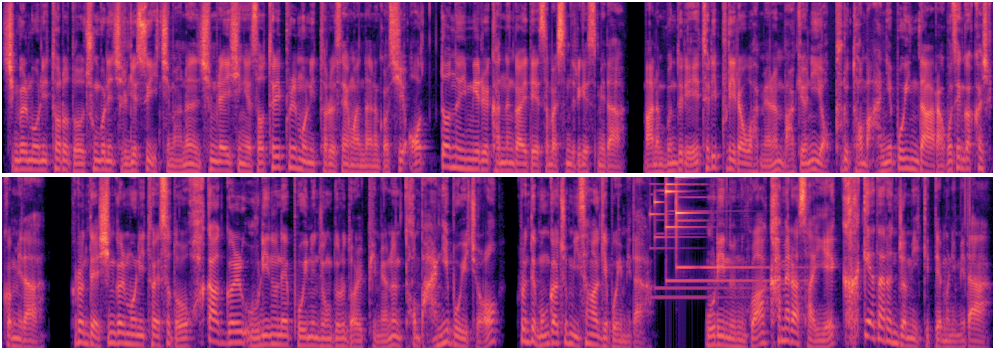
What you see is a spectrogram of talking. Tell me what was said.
싱글 모니터로도 충분히 즐길 수 있지만은 sim racing에서 트리플 모니터를 사용한다는 것이 어떤 의미를 갖는가에 대해서 말씀드리겠습니다. 많은 분들이 트리플이라고 하면 막연히 옆으로 더 많이 보인다라고 생각하실 겁니다. 그런데 싱글 모니터에서도 화각을 우리 눈에 보이는 정도로 넓히면 더 많이 보이죠. 그런데 뭔가 좀 이상하게 보입니다. 우리 눈과 카메라 사이에 크게 다른 점이 있기 때문입니다.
